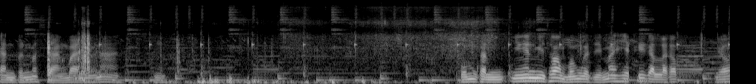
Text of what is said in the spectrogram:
กันเพิ่นมาสร้างบ้านอยู่หน้าผมกันยังงั้นมีท่องผมก็สิมาเฮ็ดคือกันละครับ เดี๋ยว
